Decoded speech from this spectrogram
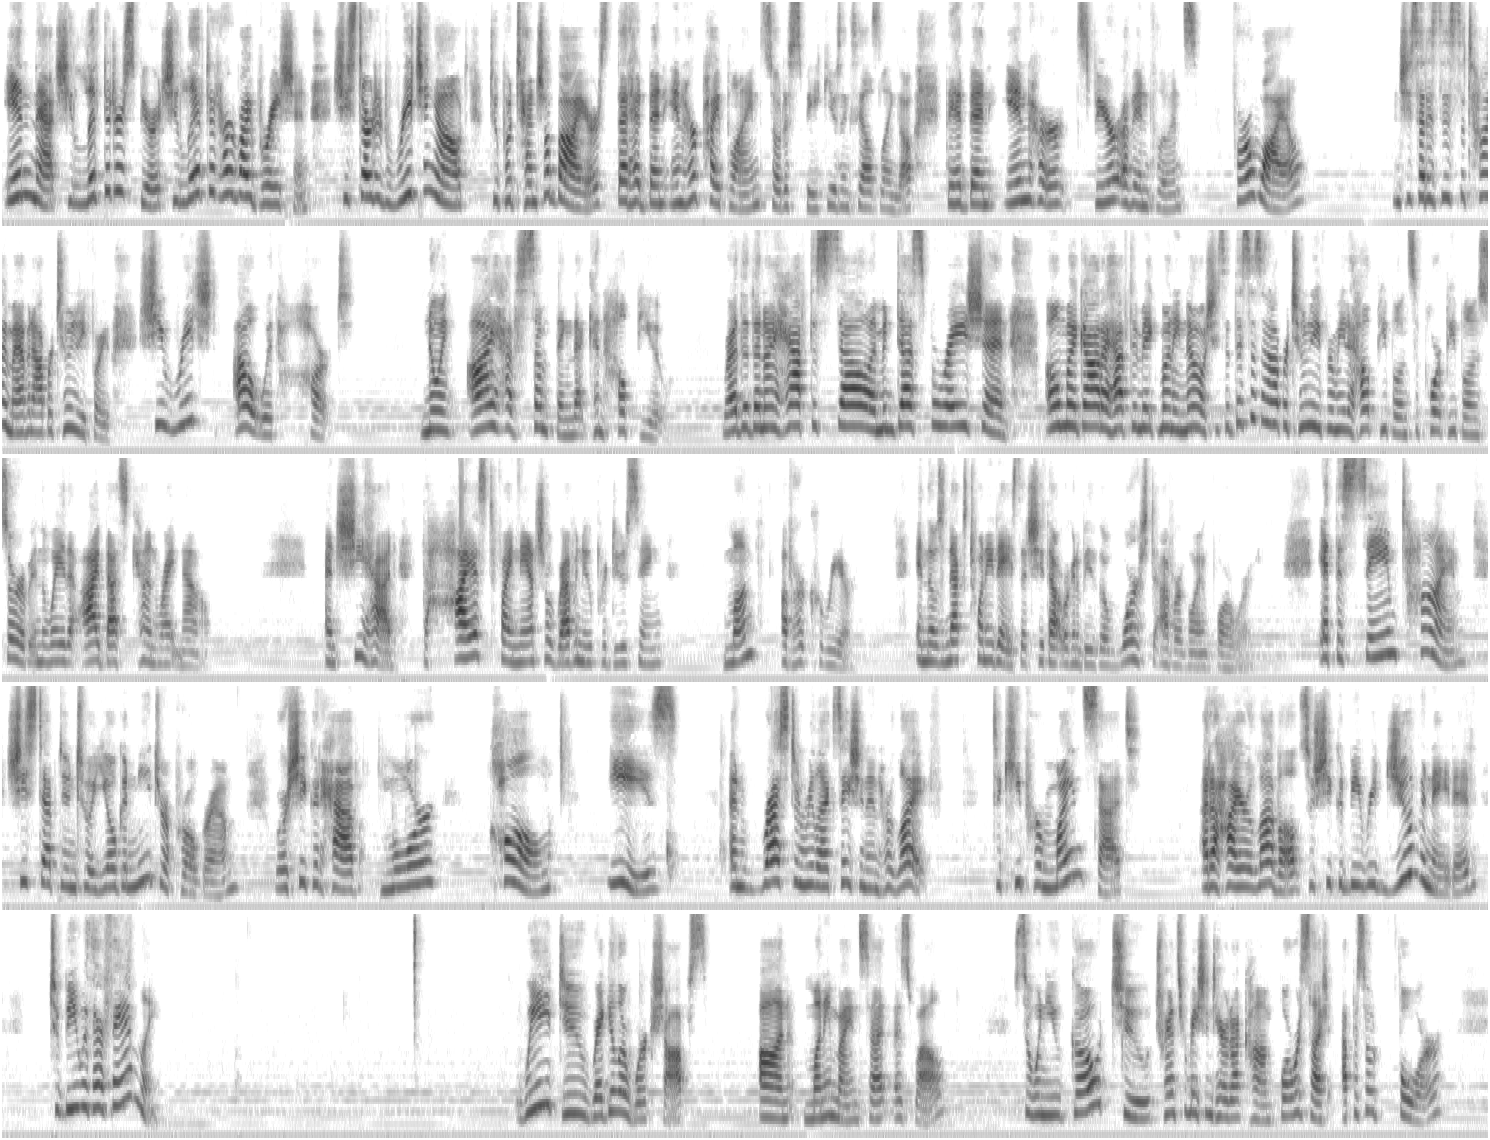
In that, she lifted her spirit, she lifted her vibration, she started reaching out to potential buyers that had been in her pipeline, so to speak, using sales lingo. They had been in her sphere of influence for a while. And she said, Is this the time? I have an opportunity for you. She reached out with heart knowing I have something that can help you. Rather than I have to sell, I'm in desperation. Oh my God, I have to make money. No, she said, this is an opportunity for me to help people and support people and serve in the way that I best can right now. And she had the highest financial revenue producing month of her career in those next 20 days that she thought were going to be the worst ever going forward. At the same time, she stepped into a yoga nidra program where she could have more calm, ease, and rest and relaxation in her life to keep her mindset at a higher level so she could be rejuvenated to be with her family. We do regular workshops on money mindset as well. So when you go to transformationtara.com forward slash episode four,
